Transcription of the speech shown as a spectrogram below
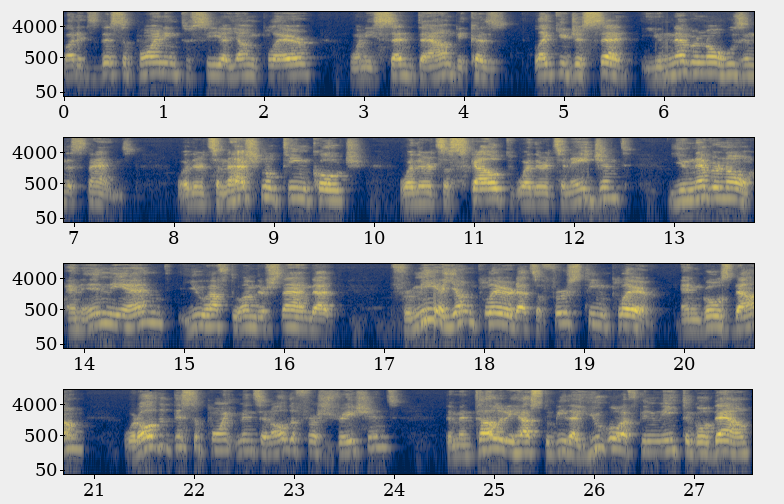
but it's disappointing to see a young player when he's sent down because, like you just said, you never know who's in the stands. Whether it's a national team coach, whether it's a scout, whether it's an agent, you never know. And in the end, you have to understand that for me, a young player that's a first team player and goes down with all the disappointments and all the frustrations, the mentality has to be that you go after need to go down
